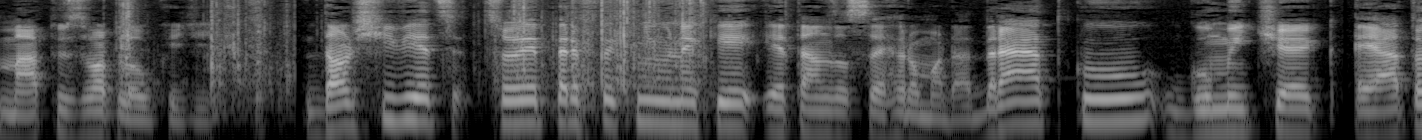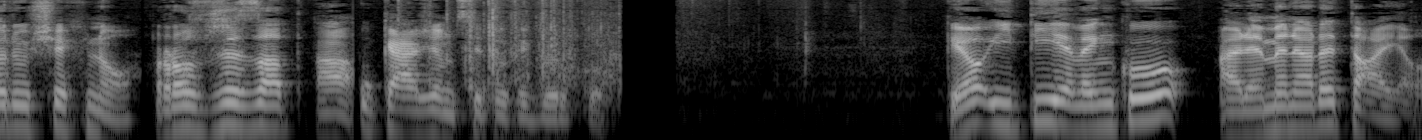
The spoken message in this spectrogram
má tu zvadlou kytičku. Další věc, co je perfektní u Neky, je tam zase hromada drátků, gumiček. Já to jdu všechno rozřezat a ukážem si tu figurku. Jo, E.T. je venku a jdeme na detail.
